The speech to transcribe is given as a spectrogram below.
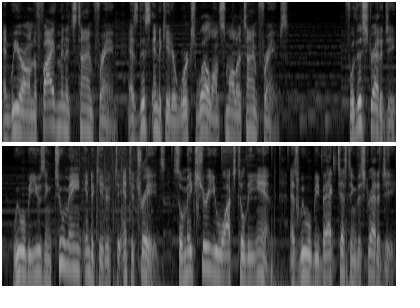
and we are on the 5 minutes time frame, as this indicator works well on smaller time frames. For this strategy, we will be using two main indicators to enter trades, so make sure you watch till the end, as we will be back testing the strategy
